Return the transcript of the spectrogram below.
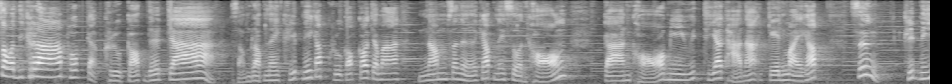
สวัสดีครับ พบกับครูก๊อฟเดอจ้าสำหรับในคลิปนี้ครับครูก๊อฟก็จะมานำเสนอครับในส่วนของการขอมีวิทยาฐานะเกณฑ์ใหม่ครับ ซึ่งคลิปนี้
